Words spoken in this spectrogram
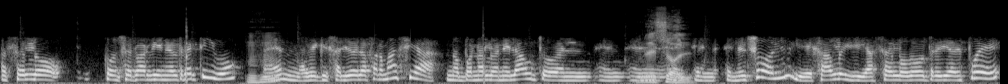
Hacerlo, conservar bien el reactivo, ¿eh? una vez que salió de la farmacia, no ponerlo en el auto en, en, el sol. en, el sol y dejarlo y hacerlo dos o tres días después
